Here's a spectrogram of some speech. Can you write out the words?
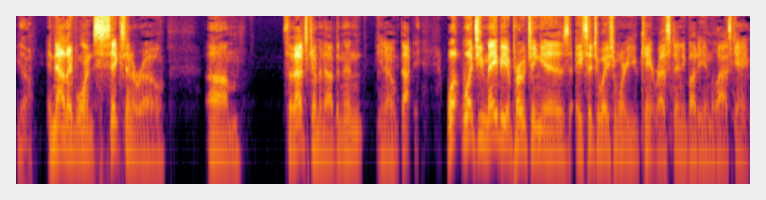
Yeah. and now they've won six in a row. Um, so that's coming up, and then you know that. What what you may be approaching is a situation where you can't rest anybody in the last game.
